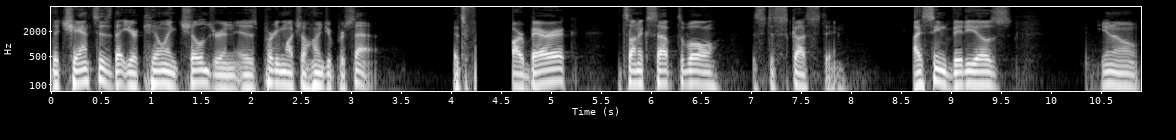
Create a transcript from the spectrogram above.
the chances that you're killing children is pretty much 100%. It's barbaric. It's unacceptable. It's disgusting. I've seen videos, you know,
